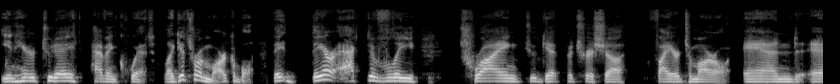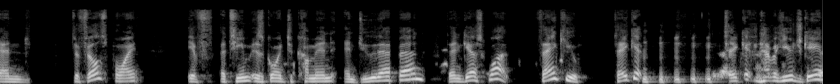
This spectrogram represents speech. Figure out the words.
in here today having quit. Like it's remarkable. They they are actively trying to get Patricia fired tomorrow. And and to Phil's point, if a team is going to come in and do that, Ben, then guess what? Thank you. Take it. Take it and have a huge game,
